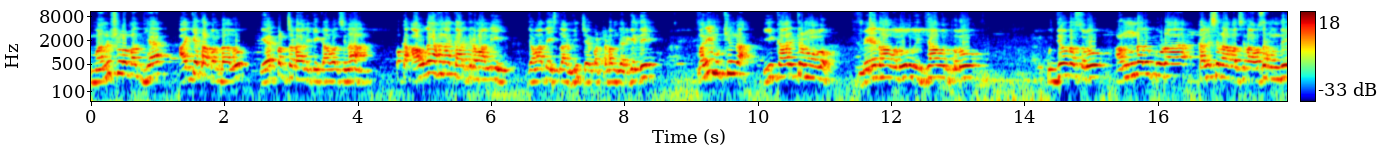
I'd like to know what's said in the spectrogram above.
మనుషుల మధ్య ఐక్యతా బంధాలు ఏర్పరచడానికి కావలసిన ఒక అవగాహన కార్యక్రమాన్ని జమాతే ఇస్లామీ చేపట్టడం జరిగింది. మరీ ముఖ్యంగా ఈ కార్యక్రమంలో మేధావులు విద్యావంతులు ఉద్యోగస్తులు అందరూ కూడా కలిసి రావాల్సిన అవసరం ఉంది.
